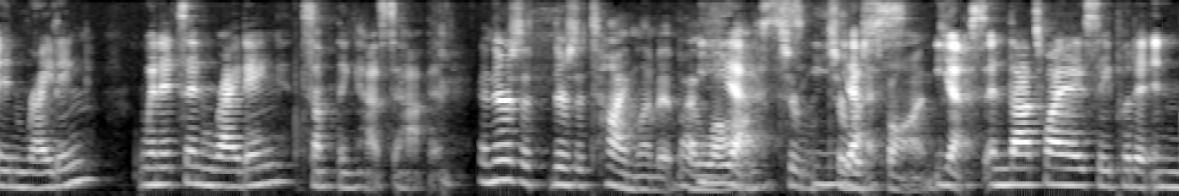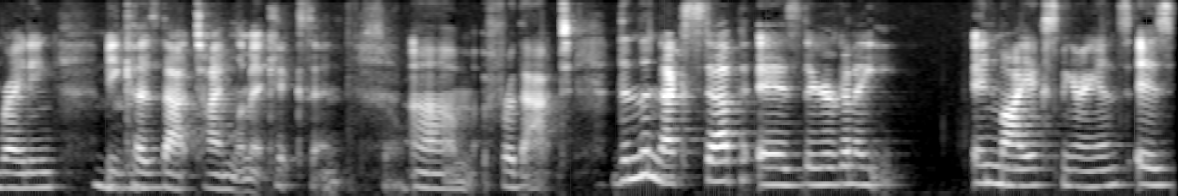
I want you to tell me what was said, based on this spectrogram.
in writing. When it's in writing, something has to happen. And there's a there's a time limit by law yes, to, to yes, respond. Mm-hmm. Yes, and that's why I say put it in writing because that time limit kicks in So. um, for that. Then the next step is they're gonna, in my experience, is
